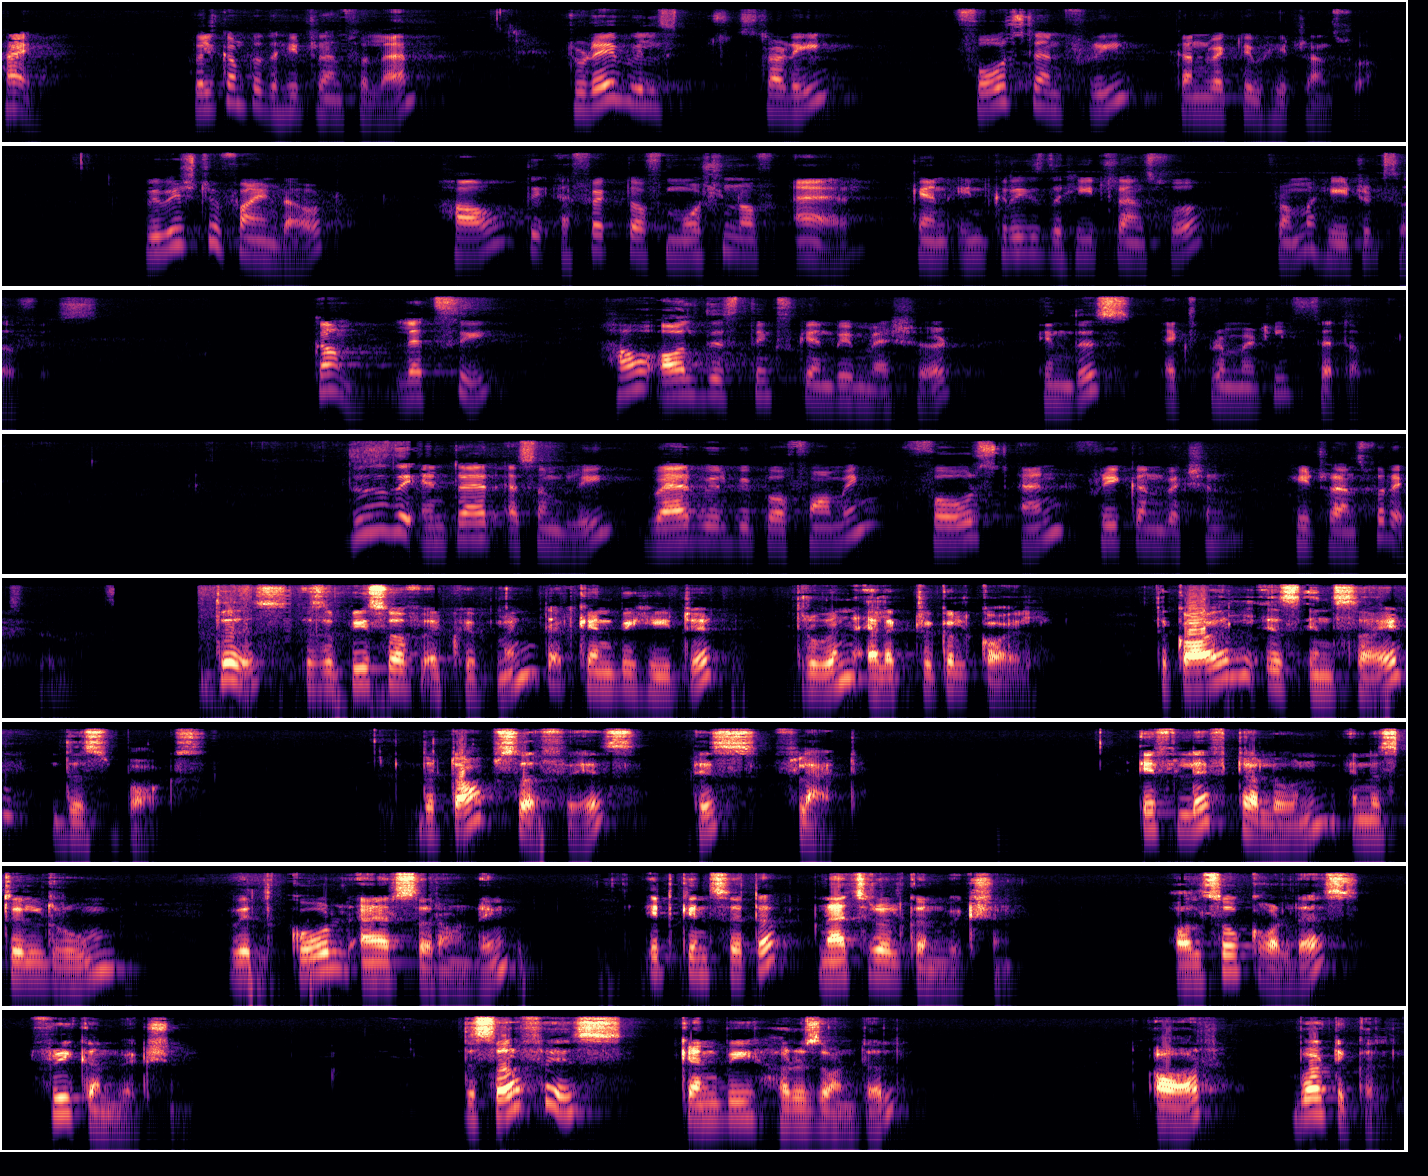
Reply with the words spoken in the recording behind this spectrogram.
Hi, welcome to the heat transfer lab. Today we will study forced and free convective heat transfer. We wish to find out how the effect of motion of air can increase the heat transfer from a heated surface. Come, let us see how all these things can be measured in this experimental setup. This is the entire assembly where we will be performing forced and free convection heat transfer experiments. This is a piece of equipment that can be heated through an electrical coil. The coil is inside this box. The top surface is flat. If left alone in a still room with cold air surrounding, it can set up natural convection, also called as free convection. The surface can be horizontal or vertical.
